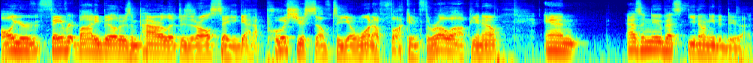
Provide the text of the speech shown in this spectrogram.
all your favorite bodybuilders and powerlifters that all say you gotta push yourself till you wanna fucking throw up, you know? And as a noob, that's you don't need to do that,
